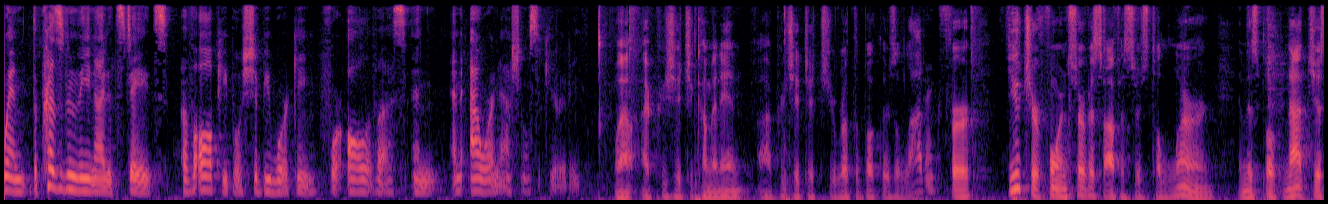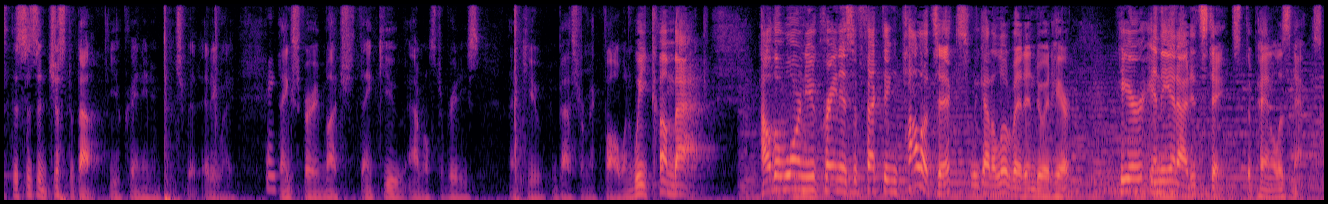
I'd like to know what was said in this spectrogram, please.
When the President of the United States, of all people, should be working for all of us and, and our national security. Well, I appreciate you coming in. I appreciate that you wrote the book. There's a lot for future Foreign Service officers to learn in this book. Not just this isn't just about the Ukrainian impeachment. Anyway, Thank you. thanks very much. Thank you, Admiral Stavridis. Thank you, Ambassador McFaul. When we come back, how the war in Ukraine is affecting politics. We got a little bit into it here. Here in the United States, the panel is next.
